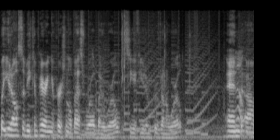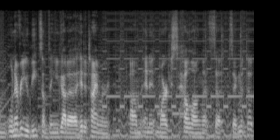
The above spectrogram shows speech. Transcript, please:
but you'd also be comparing your personal best world by world to see if you'd improved on a world. And Oh. um, whenever you beat something, you gotta hit a timer, um, and it marks how long that se- segment took.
